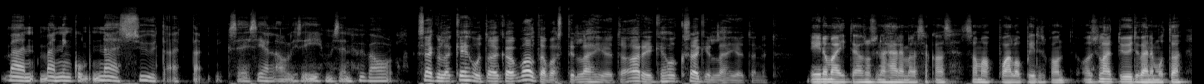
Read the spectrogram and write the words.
mä en, mä en niin näe syytä, että miksei siellä olisi ihmisen hyvä olla. Sä kyllä kehut aika valtavasti lähiöitä. Ari, kehutko säkin lähiöitä nyt? Niin, no mä itse asun siinä Härmälässä kanssa sama palopiirissä, on, on sellainen tyytyväinen, mutta mä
